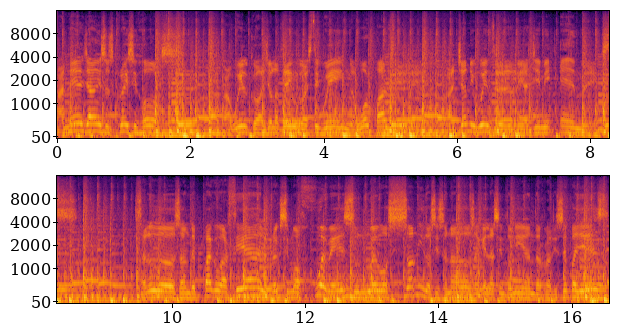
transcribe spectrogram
a Neil Young y sus Crazy Horse, a Wilco, a Yo La Tengo, a Steve Wing, a World Party. Johnny Winter y a Jimi Hendrix. Saludos a Paco García. El próximo jueves un nuevo Sonidos y Sonados aquí en la sintonía de Radio Sepayes.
